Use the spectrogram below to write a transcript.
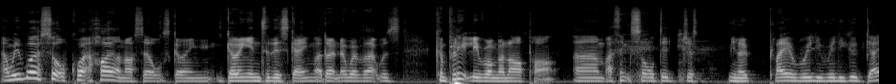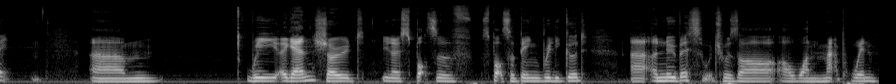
and we were sort of quite high on ourselves going going into this game. I don't know whether that was completely wrong on our part. Um, I think Seoul did just you know play a really really good game. Um, we again showed you know spots of spots of being really good. Uh, Anubis, which was our, our one map win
